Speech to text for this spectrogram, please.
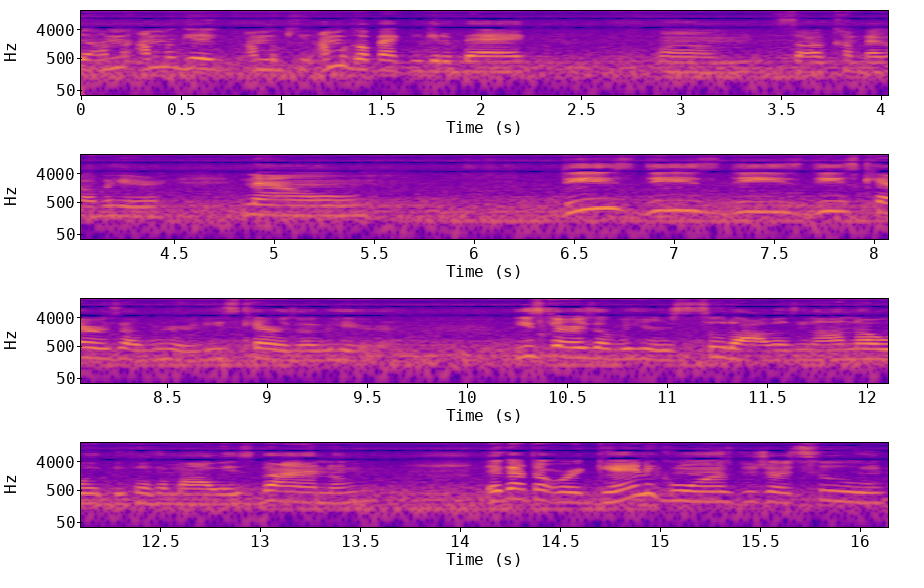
I'm, I'm gonna get. A, I'm gonna. I'm gonna go back and get a bag. Um, so I'll come back over here now. These these these these carrots over here. These carrots over here. These carrots over here is two dollars, and I know it because I'm always buying them. They got the organic ones, which are two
